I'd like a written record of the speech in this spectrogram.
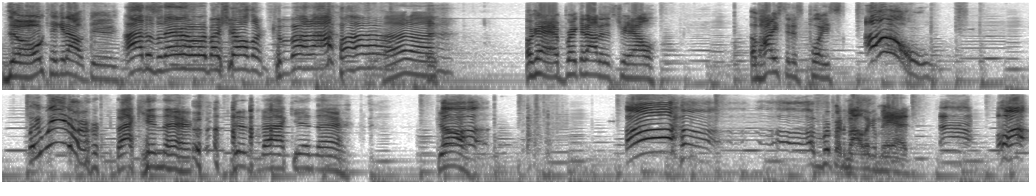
No, take it out, dude. Ah, there's an arrow in my shoulder. Come on out. Hold on. Okay, I'm breaking out of this jail. I'm heisting this place. Oh! My wiener! Back in there. Get back in there. Go. Ah! Ah! I'm ripping him out like a man. Ah!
